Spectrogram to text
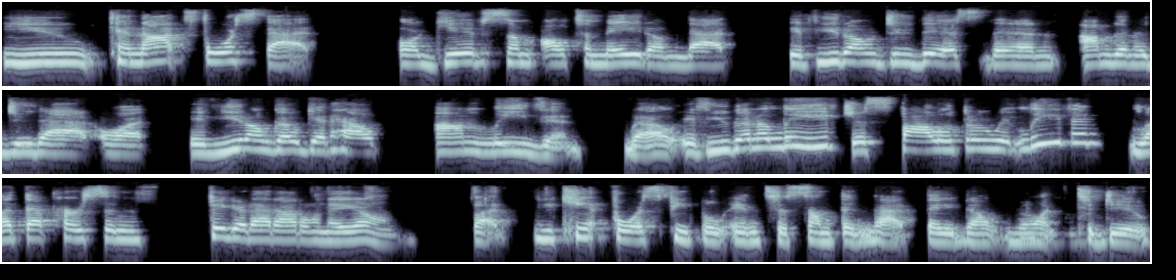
you cannot force that or give some ultimatum that if you don't do this, then I'm going to do that. Or if you don't go get help, I'm leaving. Well, if you're going to leave, just follow through with leaving. Let that person figure that out on their own. But you can't force people into something that they don't want mm-hmm. to do.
